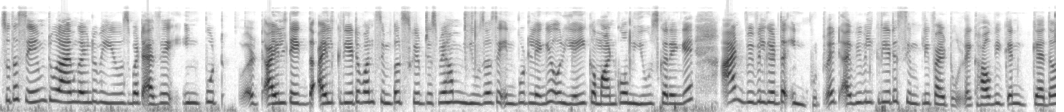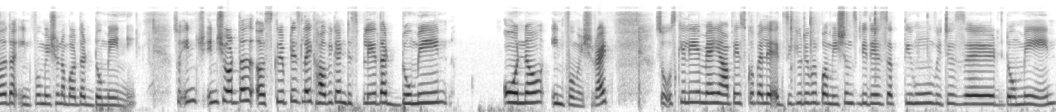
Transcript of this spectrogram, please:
so the same tool i am going to be used but as a input I take the I create a one simple script जिसमें हम यूज़र से इनपुट लेंगे और यही कमांड को हम यूज़ करेंगे and we will get the input right I we will create a simplified tool like how we can gather the information about the domain name so in in short the script is like how we can display the domain owner information right so उसके लिए मैं यहाँ पे इसको पहले एग्जीक्यूटिवल परमिशंस भी दे सकती हूँ which is a domain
